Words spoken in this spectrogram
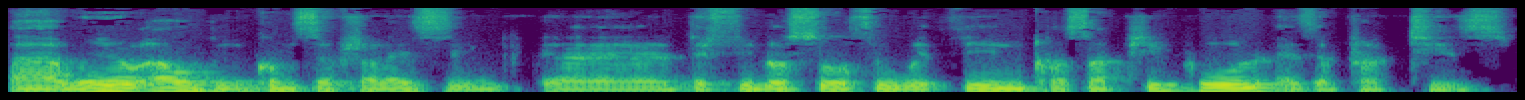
uh, where I'll be conceptualizing uh, the philosophy within Xhosa people as a practice.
